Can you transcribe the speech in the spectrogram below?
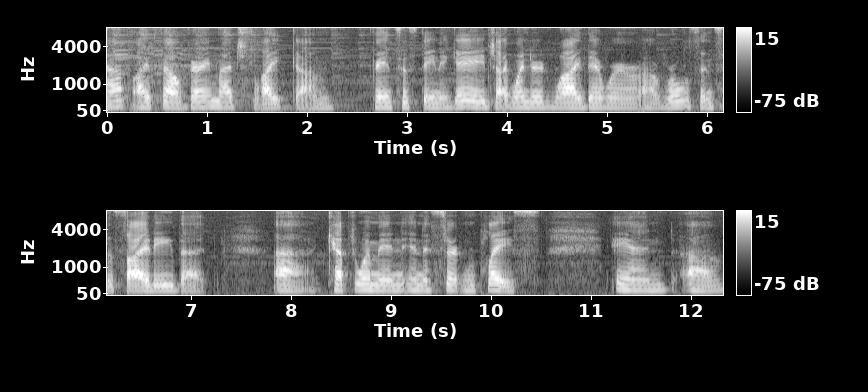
up, I felt very much like um, Frances Dana Gage. I wondered why there were uh, rules in society that uh, kept women in a certain place. And uh,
